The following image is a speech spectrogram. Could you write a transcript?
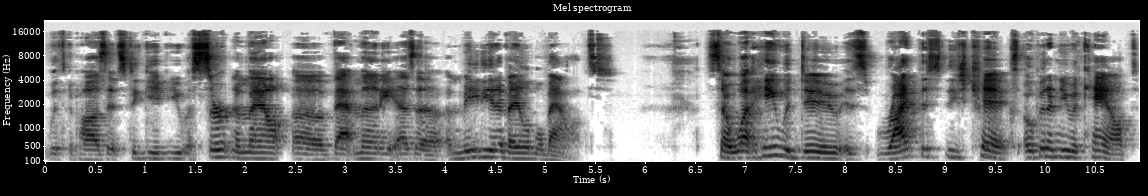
with deposits, to give you a certain amount of that money as a immediate available balance. So what he would do is write this, these checks, open a new account,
